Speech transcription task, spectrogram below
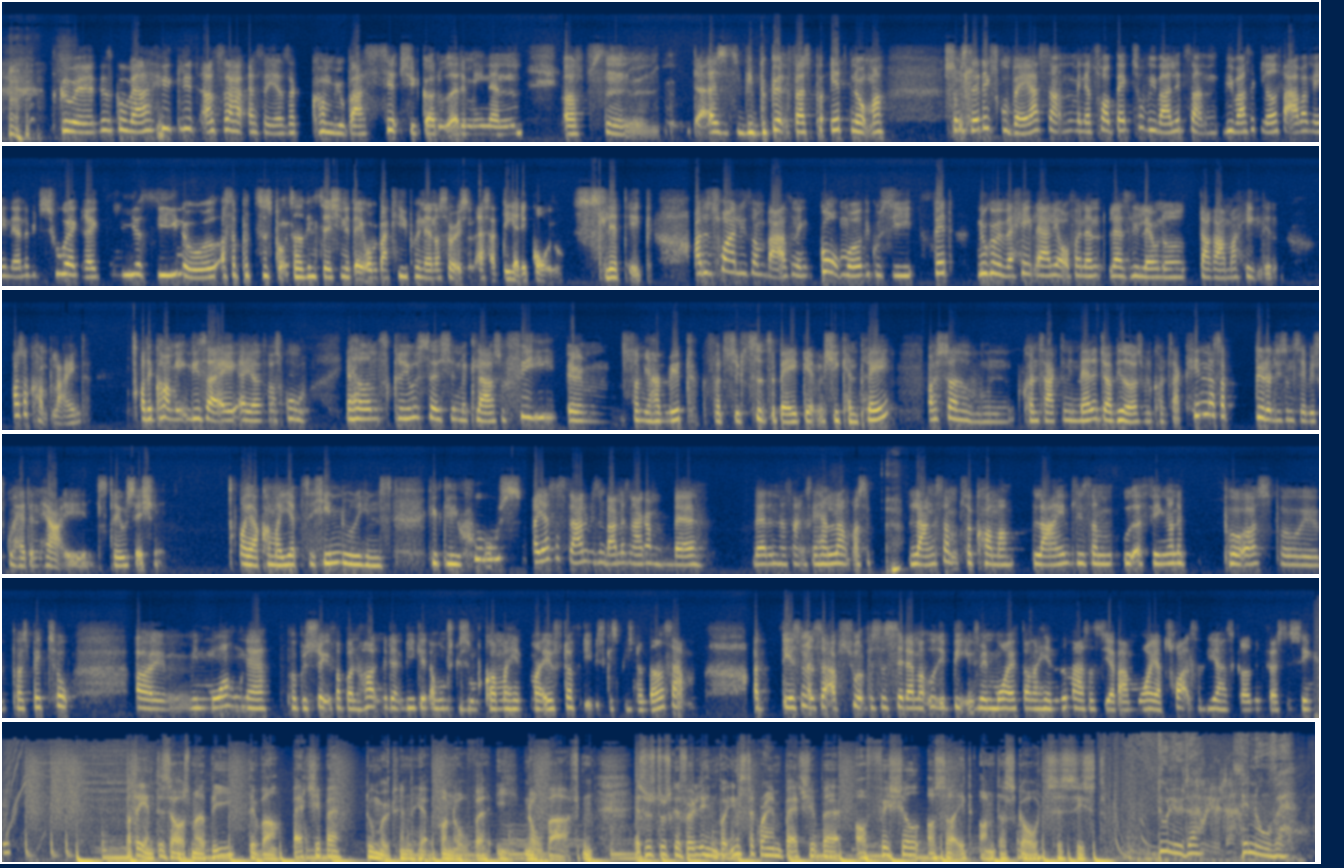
skulle, øh, det skulle være hyggeligt, og så, altså, ja, så kom vi jo bare sindssygt godt ud af det med hinanden. Og sådan, altså, vi begyndte først på et nummer, som slet ikke skulle være sådan, men jeg tror begge to, vi var lidt sådan, vi var så glade for at arbejde med hinanden, at vi turde ikke rigtig lige at sige noget, og så på et tidspunkt så havde vi en session i dag, hvor vi bare kiggede på hinanden og så sådan, altså det her, det går jo slet ikke. Og det tror jeg ligesom bare sådan en god måde, vi kunne sige, fedt, nu kan vi være helt ærlige over for hinanden, lad os lige lave noget, der rammer helt ind. Og så kom Blind. Og det kom egentlig så af, at jeg så skulle, jeg havde en skrivesession med Clara Sofie, øhm, som jeg har mødt for et stykke tid tilbage igennem She Can Play. Og så havde hun kontaktet min manager, og vi havde også ville kontakte hende, og så blev der ligesom til, at vi skulle have den her øh, skrivesession. Og jeg kommer hjem til hende ude i hendes hyggelige hus. Og jeg så startede ligesom bare med at snakke om, hvad, hvad den her sang skal handle om. Og så ja. langsomt så kommer Blind ligesom ud af fingrene på os, på, øh, på os begge to. Og øh, min mor, hun er på besøg fra Bornholm i den weekend, og hun skal ligesom komme og hente mig efter, fordi vi skal spise noget mad sammen. Og det er simpelthen så absurd, for så sætter jeg mig ud i bilen til min mor, efter hun har hentet mig, og så siger jeg bare, mor, jeg tror altså lige, jeg har skrevet min første single. Og det endte så også med at blive. Det var Batsheba. Du mødte hende her på Nova i Nova Aften. Jeg synes, du skal følge hende på Instagram, Batsheba Official, og så et underscore til sidst. Du lytter til Nova.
